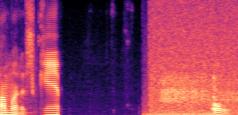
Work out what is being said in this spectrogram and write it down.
I'm gonna skip. Oh.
